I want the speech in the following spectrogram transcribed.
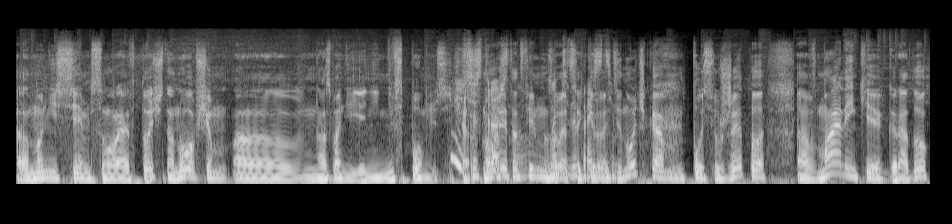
э, ну, не «Семь самураев» точно. Ну, в общем, э, название я не, не вспомню сейчас. Но этот фильм называется. «Герой-одиночка». По сюжету в маленький городок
